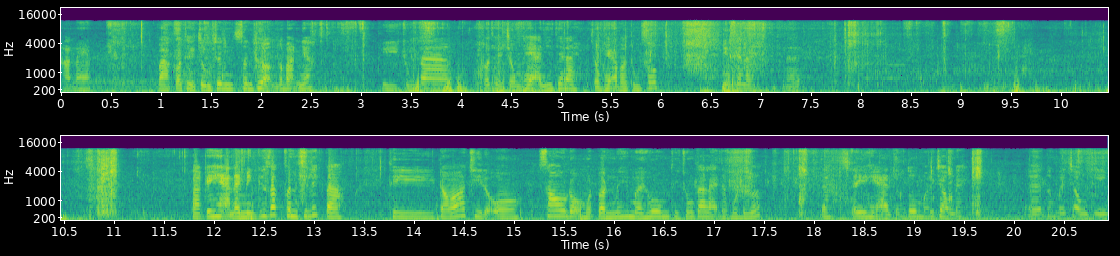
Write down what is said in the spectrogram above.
hạn hẹp và có thể trồng trên sân thượng các bạn nhé. Thì chúng ta có thể trồng hẹ như thế này trồng hẹ vào thùng xốp. Như thế này đấy. Và cái hẹ này mình cứ rắc phân silic vào. Thì nó chỉ độ sau độ một tuần hay 10 hôm thì chúng ta lại được một đứa. Đây, đây hẹ chúng tôi mới trồng đây. Đấy, tôi mới trồng thì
